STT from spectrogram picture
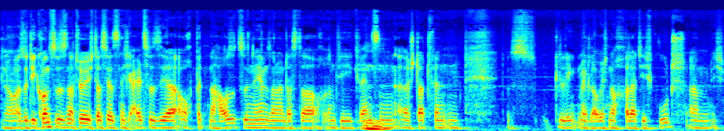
Genau, also die Kunst ist natürlich, das jetzt nicht allzu sehr auch mit nach Hause zu nehmen, sondern dass da auch irgendwie Grenzen mhm. äh, stattfinden. Das gelingt mir, glaube ich, noch relativ gut. Ähm, ich,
